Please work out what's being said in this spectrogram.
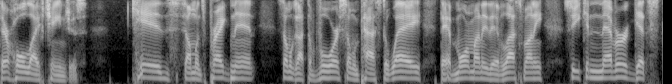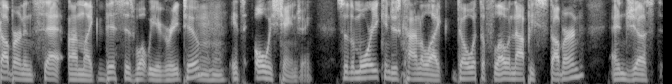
their whole life changes. Kids, someone's pregnant, someone got divorced, someone passed away, they have more money, they have less money. So you can never get stubborn and set on like, this is what we agreed to. Mm-hmm. It's always changing. So the more you can just kind of like go with the flow and not be stubborn and just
